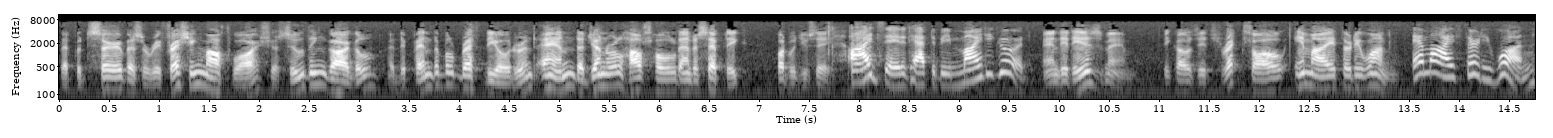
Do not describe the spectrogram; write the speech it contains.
that would serve as a refreshing mouthwash, a soothing gargle, a dependable breath deodorant, and a general household antiseptic, what would you say? I'd say it'd have to be mighty good. And it is, ma'am, because it's Rexall MI31. MI 31?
